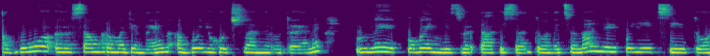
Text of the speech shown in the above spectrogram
або е, сам громадянин, або його члени родини вони повинні звертатися до національної поліції, до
